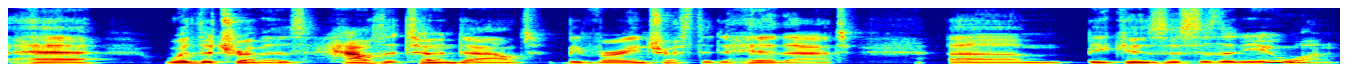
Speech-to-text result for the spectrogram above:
hair with the trimmers? How's it turned out? Be very interested to hear that um, because this is a new one.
